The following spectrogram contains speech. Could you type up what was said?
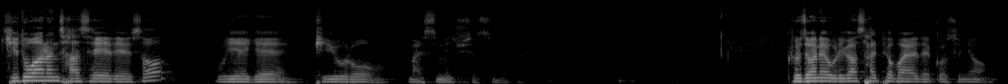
기도하는 자세에 대해서 우리에게 비유로 말씀해 주셨습니다. 그 전에 우리가 살펴봐야 될 것은요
